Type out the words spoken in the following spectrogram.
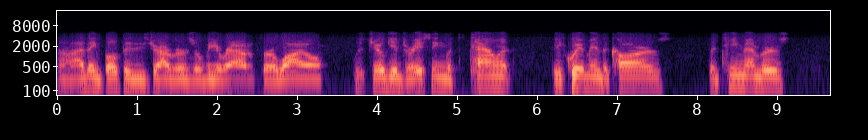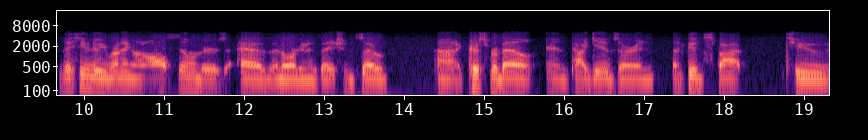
Uh, I think both of these drivers will be around for a while with Joe Gibbs Racing, with the talent, the equipment, the cars, the team members, they seem to be running on all cylinders as an organization. So uh, Christopher Bell and Ty Gibbs are in a good spot to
